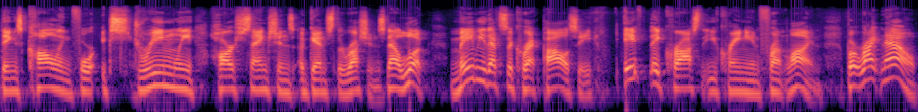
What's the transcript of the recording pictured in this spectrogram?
things calling for extremely harsh sanctions against the Russians. Now, look, maybe that's the correct policy if they cross the Ukrainian front line. But right now,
